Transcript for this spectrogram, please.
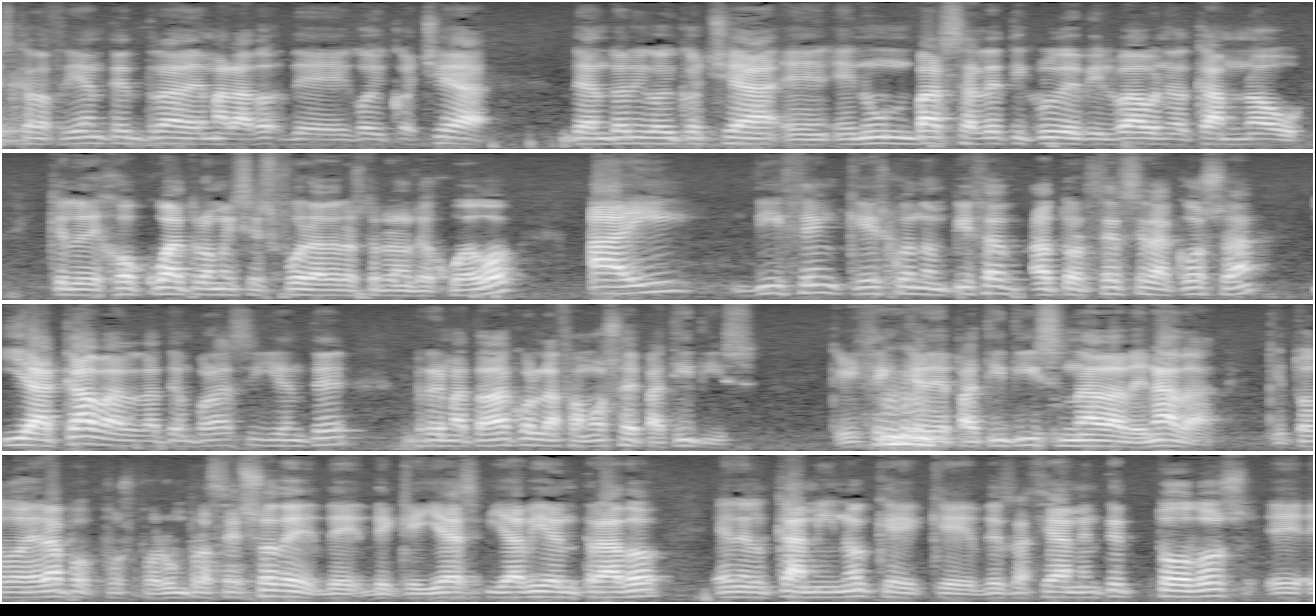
escalofriante entrada de, de Goicochea, de Andoni Goicochea en, un Barça Athletic Club de Bilbao en el Camp Nou, que le dejó cuatro meses fuera de los terrenos de juego. Ahí dicen que es cuando empieza a torcerse la cosa y acaba la temporada siguiente rematada con la famosa hepatitis, que dicen que de hepatitis nada de nada que todo era pues, pues, por un proceso de, de, que ya, ya, había entrado en el camino que, que desgraciadamente todos eh,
